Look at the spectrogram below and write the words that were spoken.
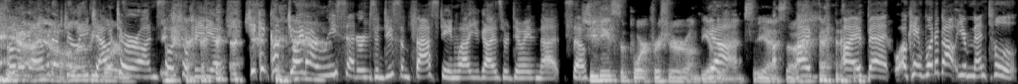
Oh yeah, my god, I'm gonna have to reach out are... to her on social media. she can come join our resetters and do some fasting while you guys are doing that. So she needs support for sure on the yeah. other end. Yeah. So I I bet. Okay, what about your mental?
